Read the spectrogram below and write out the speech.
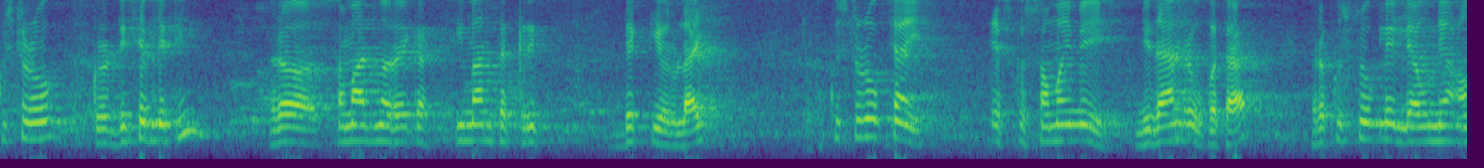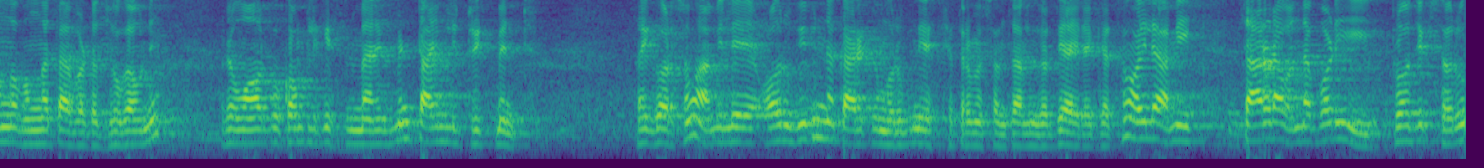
कुष्ठरोग र डिसेबिलिटी र समाजमा रहेका सीमान्तकृत व्यक्तिहरूलाई कुष्ठरोग चाहिँ यसको समयमै निदान र उपचार र कुष्ठरोगले ल्याउने अङ्गभङ्गताबाट जोगाउने र उहाँहरूको कम्प्लिकेसन म्यानेजमेन्ट टाइमली ट्रिटमेन्ट चाहिँ गर्छौँ। हामीले अरू विभिन्न कार्यक्रमहरू पनि यस क्षेत्रमा सञ्चालन गर्दै आइरहेका छौँ। अहिले हामी चारवटाभन्दा बढी प्रोजेक्ट्सहरू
